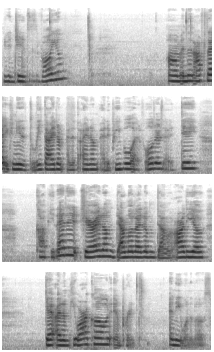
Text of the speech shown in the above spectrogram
You can change the volume. Um, and then after that, you can either delete the item, edit the item, edit people, edit folders, edit date, copy and edit, share item, download item, download audio, get item QR code, and print. Any one of those.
